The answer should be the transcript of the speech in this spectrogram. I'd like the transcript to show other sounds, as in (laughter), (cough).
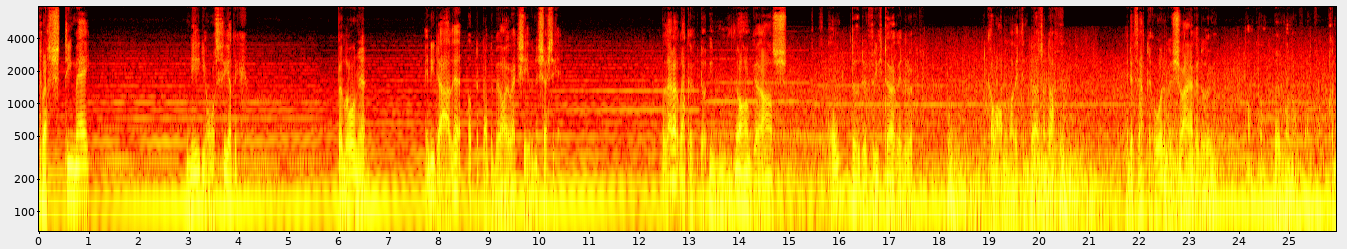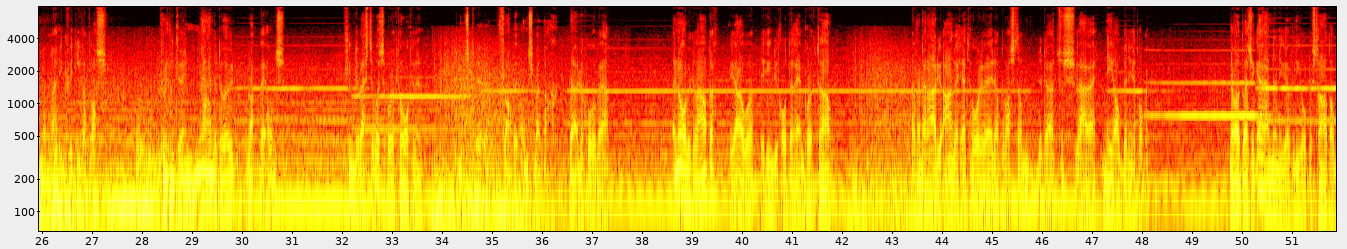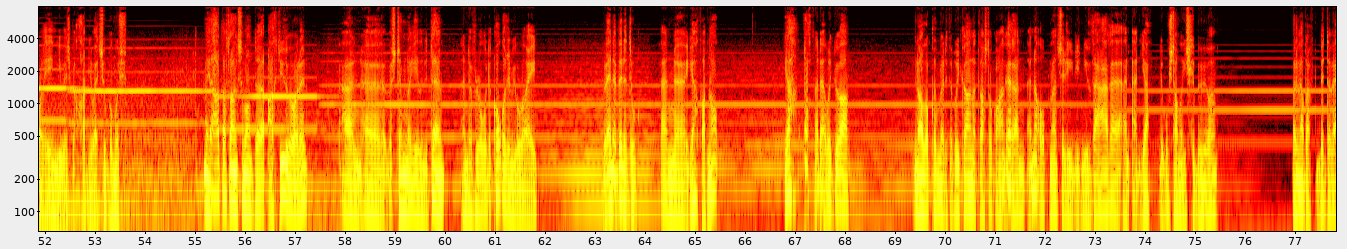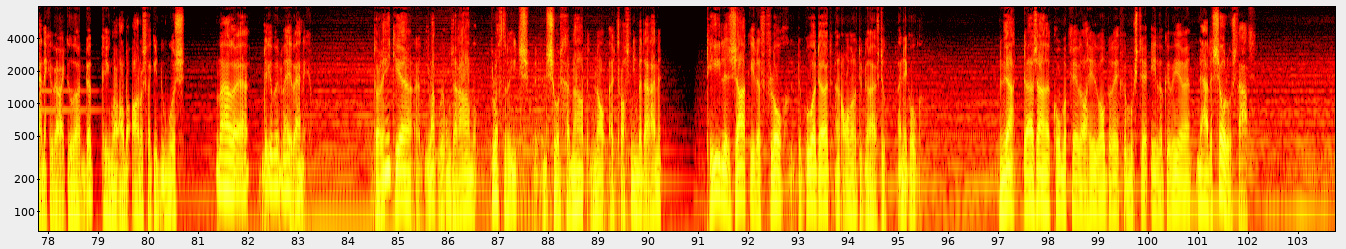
Het was 10 mei 1940. We in die dagen op de Platteburgerweg 67. We werden wakker door enorm geraas, honderden vliegtuigen in de lucht. Allemaal richting Duitsland af. In de verte hoorden we zware dreun van, van of van kanonnen, ik weet niet wat was. Klinken een enorme dreun vlak bij ons. Ging de brug de hoogte in. Moest uh, vlak bij ons met dag duidelijk hoorbaar. Een ogenblik later, ja hoor, er ging die grote Rijnbrug eraan. En van de radio aangezet hoorden wij dat was dan de Duitsers waren Nederland binnengetrokken. Nou, het was ik en en ik vlieg op de straat allemaal heen. Je wist me god niet wat zoeken moest. Maar ja, het was langzamerhand uh, acht uur geworden. En uh, we stonden hier in de tuin. En er vlogen de kogels in oren heen. We naar binnen toe. En uh, ja, wat nou? Ja, toch naar de fabriek. Nou, we komen bij de fabriek aan. Het was toch wel een ren. En ook mensen die, die niet waren. En, en ja, er moest allemaal iets gebeuren. Maar dat had bitter weinig gewerkt hoor. Dat ging wel allemaal alles wat je doen moest. Maar uh, er gebeurde heel weinig. Door één keer, vlak bij onze ramen, plofte er iets, een soort granaat. Nou, het was niet met de rennen. Het hele zaakje dat vloog de poort uit en allemaal natuurlijk naar huis toe. En ik ook. En ja, daar zijn we gekomen, kregen we al heel groot bericht. We moesten evacueren naar de Solostraat.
